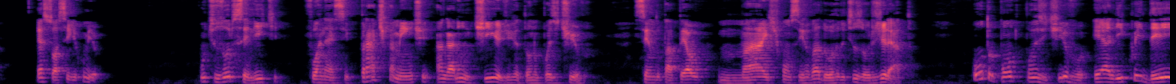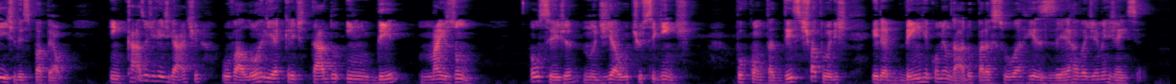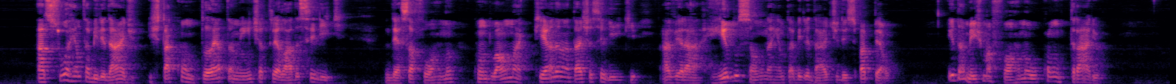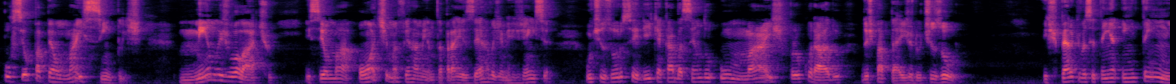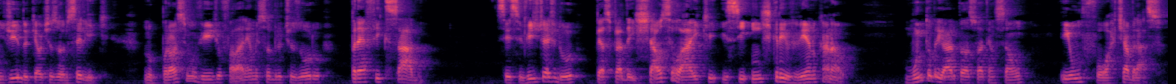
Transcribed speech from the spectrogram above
é só seguir comigo. O Tesouro Selic fornece praticamente a garantia de retorno positivo, sendo o papel mais conservador do Tesouro Direto. Outro ponto positivo é a liquidez desse papel. Em caso de resgate, o valor lhe é creditado em D mais um, ou seja, no dia útil seguinte. Por conta desses fatores, ele é bem recomendado para sua reserva de emergência. A sua rentabilidade está completamente atrelada à Selic. Dessa forma, quando há uma queda na taxa Selic, haverá redução na rentabilidade desse papel. E da mesma forma, o contrário. Por ser o papel mais simples, menos volátil e ser uma ótima ferramenta para reserva de emergência, o Tesouro Selic acaba sendo o mais procurado dos papéis do Tesouro. Espero que você tenha entendido o que é o Tesouro Selic. No próximo vídeo falaremos sobre o tesouro pré-fixado. Se esse vídeo te ajudou, peço para deixar o seu like e se inscrever no canal. Muito obrigado pela sua atenção e um forte abraço.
